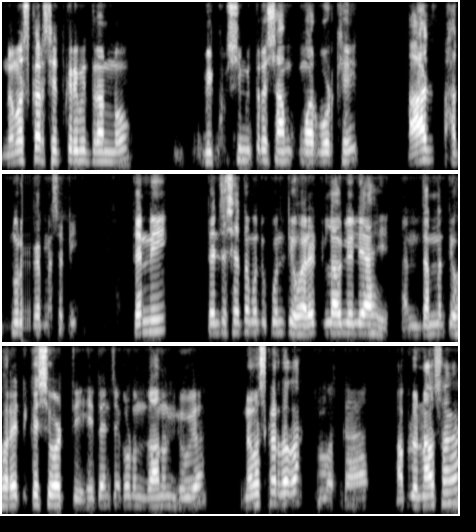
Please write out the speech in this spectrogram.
नमस्कार शेतकरी मित्रांनो. मी कृषी मित्र श्यामकुमार बोडखे. आज हातनुर करण्यासाठी त्यांनी त्यांच्या शेतामध्ये कोणती व्हरायटी लावलेली आहे आणि त्यांना ती व्हरायटी कशी वाटते हे त्यांच्याकडून जाणून घेऊया. नमस्कार दादा. नमस्कार. आपलं नाव सांगा.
